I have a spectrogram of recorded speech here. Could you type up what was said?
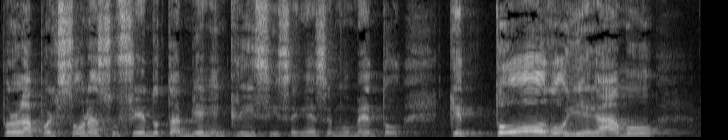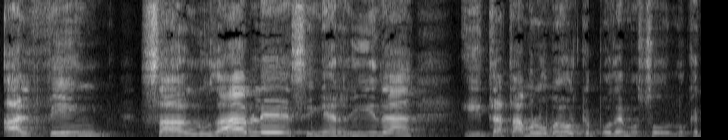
pero la persona sufriendo también en crisis en ese momento, que todo llegamos al fin saludable, sin herida y tratamos lo mejor que podemos. lo que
